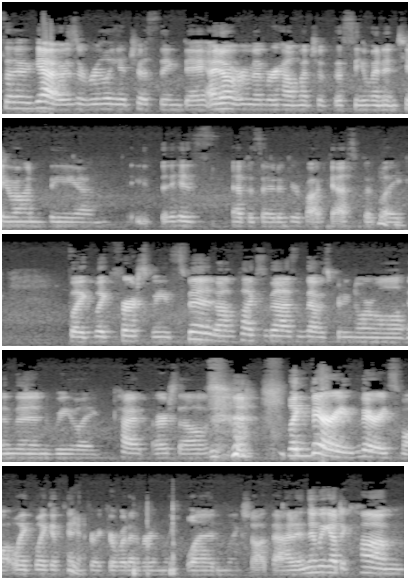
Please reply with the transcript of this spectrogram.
so yeah, it was a really interesting day. I don't remember how much of this he went into on the, um, his episode of your podcast, but like, like, like first we spit on plexiglass, and that was pretty normal, and then we like cut ourselves, like very, very small, like like a pinprick or whatever, and like bled and like shot that, and then we got to come.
